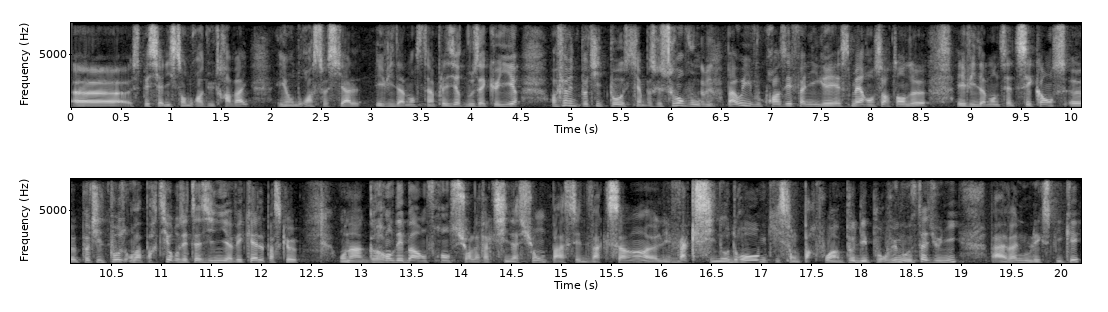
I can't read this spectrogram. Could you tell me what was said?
euh, spécialiste en droit du travail et en droit social. Évidemment, c'était un plaisir de vous accueillir. On va faire une petite pause, tiens, parce que souvent vous, bah oui, vous croisez Fanny Griesmer en sortant de, évidemment de cette séquence. Euh, petite pause, on va partir aux États-Unis avec elle parce que on a un grand débat en France sur la vaccination, pas assez de vaccins, euh, les vaccinodromes qui sont parfois un peu dépourvus, mais aux États-Unis, bah, elle va nous l'expliquer.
